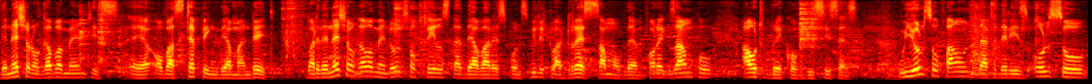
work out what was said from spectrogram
the national government is uh, overstepping their mandate. But the national government also feels that they have a responsibility to address some of them. For example, outbreak of diseases. We also found that there is also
